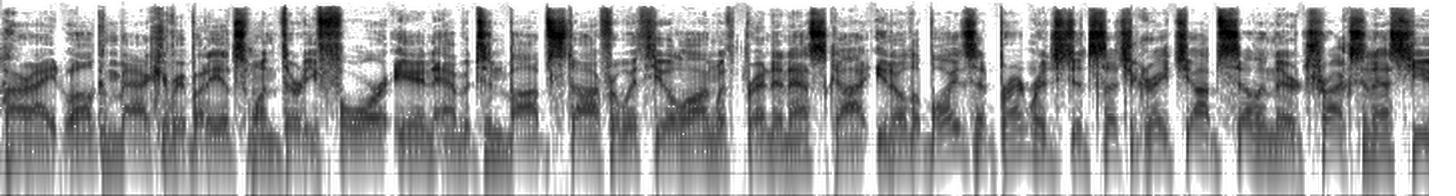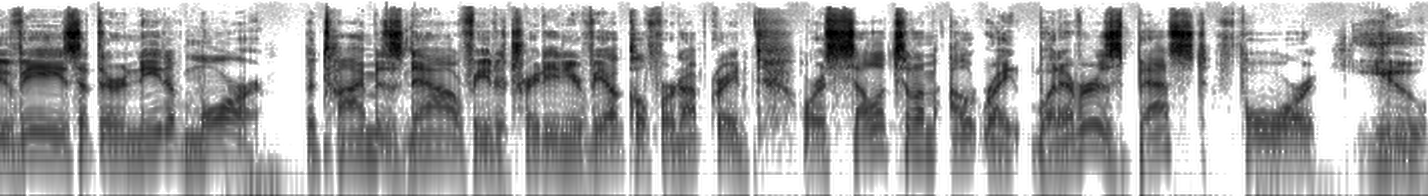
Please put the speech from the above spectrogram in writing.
All right, welcome back, everybody. It's 134 in Edmonton. Bob Stauffer with you, along with Brendan Escott. You know, the boys at Brentridge did such a great job selling their trucks and SUVs that they're in need of more. The time is now for you to trade in your vehicle for an upgrade or sell it to them outright, whatever is best for you.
